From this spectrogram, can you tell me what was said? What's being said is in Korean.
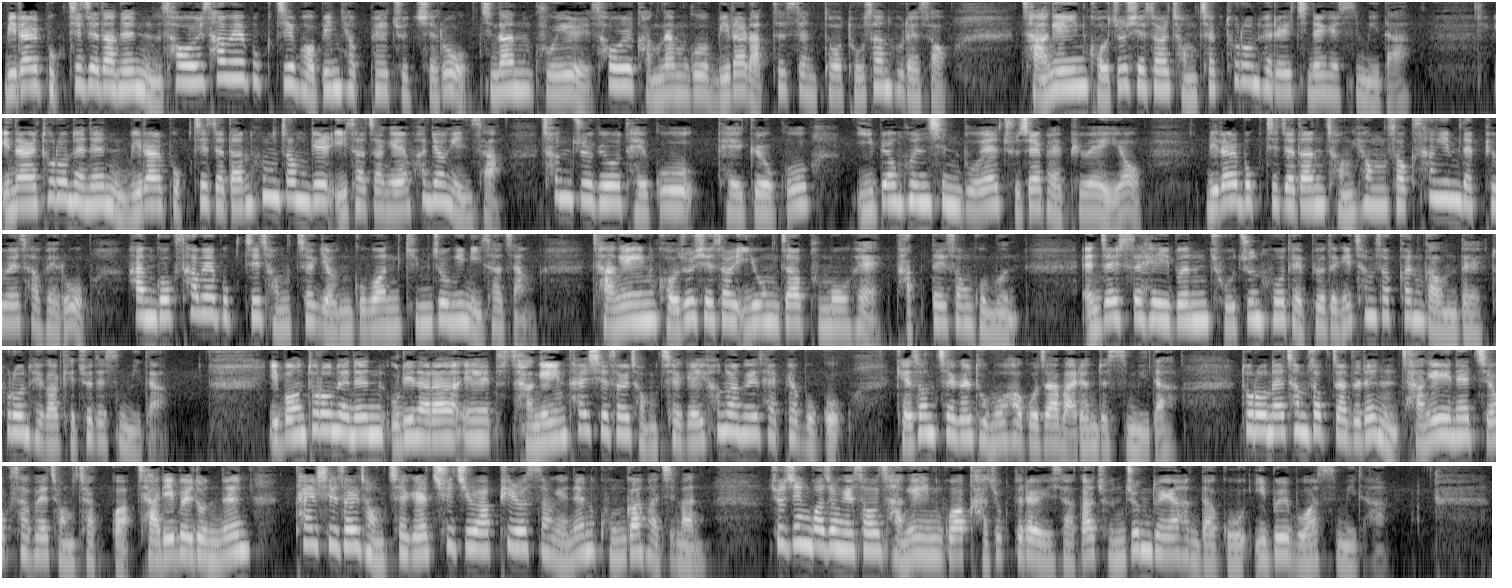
미랄복지재단은 서울사회복지법인협회 주최로 지난 9일 서울 강남구 미랄아트센터 도산홀에서 장애인 거주시설 정책 토론회를 진행했습니다. 이날 토론회는 미랄복지재단 홍정길 이사장의 환영 인사, 천주교 대구 대교구 이병훈 신부의 주제 발표에 이어 미랄복지재단 정형석 상임대표의 사회로 한국사회복지정책연구원 김종인 이사장, 장애인 거주시설 이용자 부모회 박대성 고문, 엔젤스 헤이븐 조준호 대표 등이 참석한 가운데 토론회가 개최됐습니다. 이번 토론회는 우리나라의 장애인 탈시설 정책의 현황을 살펴보고 개선책을 도모하고자 마련됐습니다. 토론회 참석자들은 장애인의 지역사회 정착과 자립을 돕는 탈시설 정책의 취지와 필요성에는 공감하지만 추진 과정에서 장애인과 가족들의 의사가 존중돼야 한다고 입을 모았습니다.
